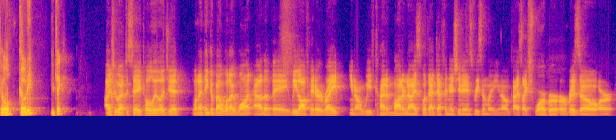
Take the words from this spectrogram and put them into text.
Cool. Cody, your take? I too have to say totally legit. When I think about what I want out of a leadoff hitter, right? You know, we've kind of modernized what that definition is recently. You know, guys like Schwarber or Rizzo or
